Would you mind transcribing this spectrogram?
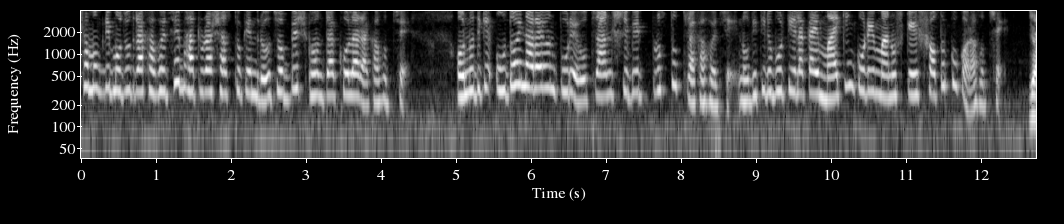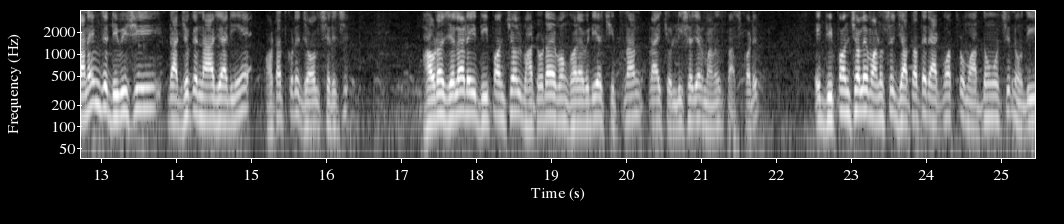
সামগ্রী মজুদ রাখা হয়েছে। ভাটুরা স্বাস্থ্য কেন্দ্র চব্বিশ ঘণ্টা খোলা রাখা হচ্ছে। অন্যদিকে উদয় নারায়ণপুরেও ত্রাণ শিবির প্রস্তুত রাখা হয়েছে। নদী তীরবর্তী এলাকায় মাইকিং করে মানুষকে সতর্ক করা হচ্ছে। জানেন যে ডিবিসি রাজ্যকে না জানিয়ে হঠাৎ করে জল ছেড়েছে। হাওড়া জেলার এই দ্বীপ অঞ্চল, ভাটোরা এবং ঘোড়াবেড়িয়া চিতনান প্রায় চল্লিশ হাজার মানুষ বাস করেন। এই দ্বীপ অঞ্চলে মানুষের যাতায়াতের একমাত্র মাধ্যম হচ্ছে নদী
